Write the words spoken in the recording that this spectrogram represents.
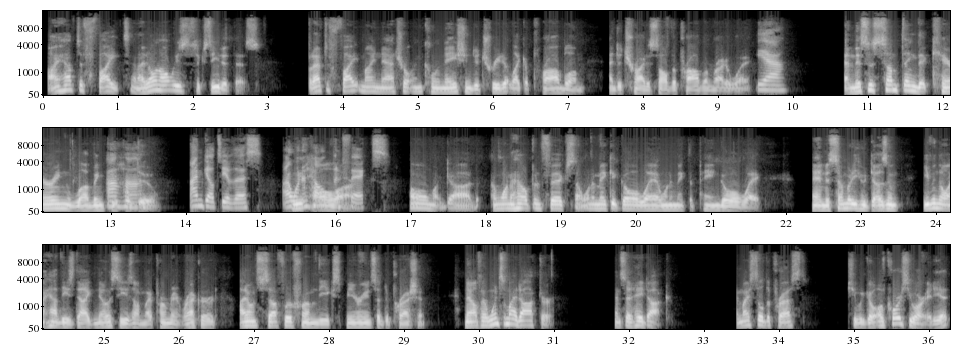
I have to fight. And I don't always succeed at this, but I have to fight my natural inclination to treat it like a problem and to try to solve the problem right away. Yeah, And this is something that caring, loving people Uh-huh. do. I'm guilty of this. I want to help and are. fix. oh my god i want to help and fix i want to make it go away i want to make the pain go away and as somebody who doesn't even though i have these diagnoses on my permanent record i don't suffer from the experience of depression now if i went to my doctor and said hey doc am i still depressed she would go of course you are idiot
